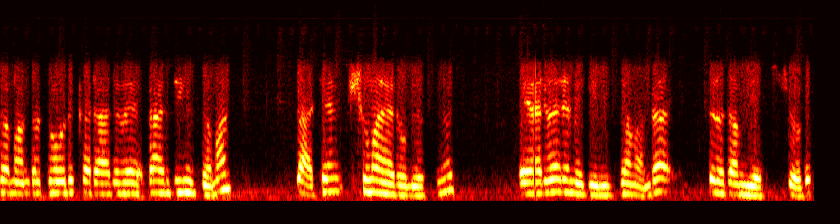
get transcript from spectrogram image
zamanda doğru kararı ve verdiğiniz zaman zaten Schumacher oluyorsunuz. Eğer veremediğiniz zaman da sıradan bir yarışçı olup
